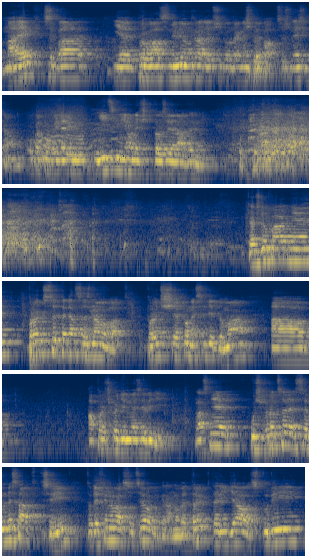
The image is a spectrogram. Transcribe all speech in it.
Marek třeba je pro vás milionkrát lepší kontakt než Pepa, což neříkám. O Pepovi nevím nic jiného, než to, že je nádherný. Každopádně, proč se teda seznamovat? Proč jako nesedět doma a, a proč chodit mezi lidi? Vlastně už v roce 73 to definoval sociolog Granovetr, který dělal studii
